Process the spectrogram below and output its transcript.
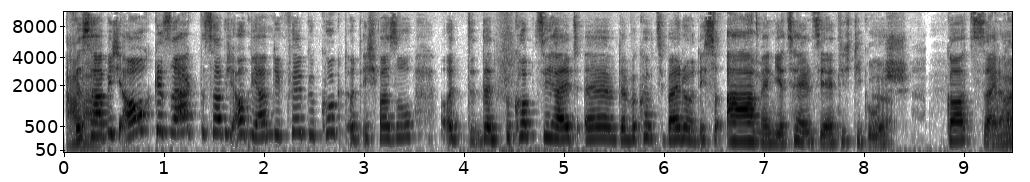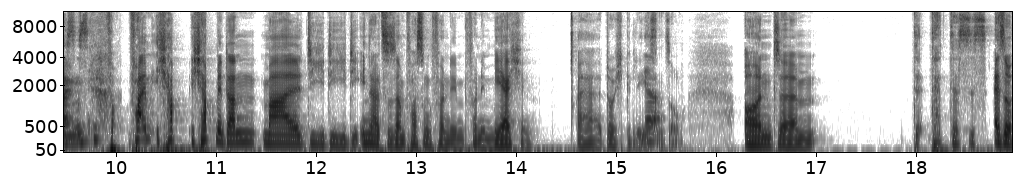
Aber Das habe ich auch gesagt, das habe ich auch. Wir haben den Film geguckt und ich war so, und dann bekommt sie halt, äh, dann bekommt sie beide und ich so, Amen, jetzt hält sie endlich die Gusch. Gott sei Dank. ist, vor, vor allem, ich habe ich hab mir dann mal die, die, die Inhaltszusammenfassung von dem, von dem Märchen äh, durchgelesen. Ja. So. Und ähm, das ist, also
